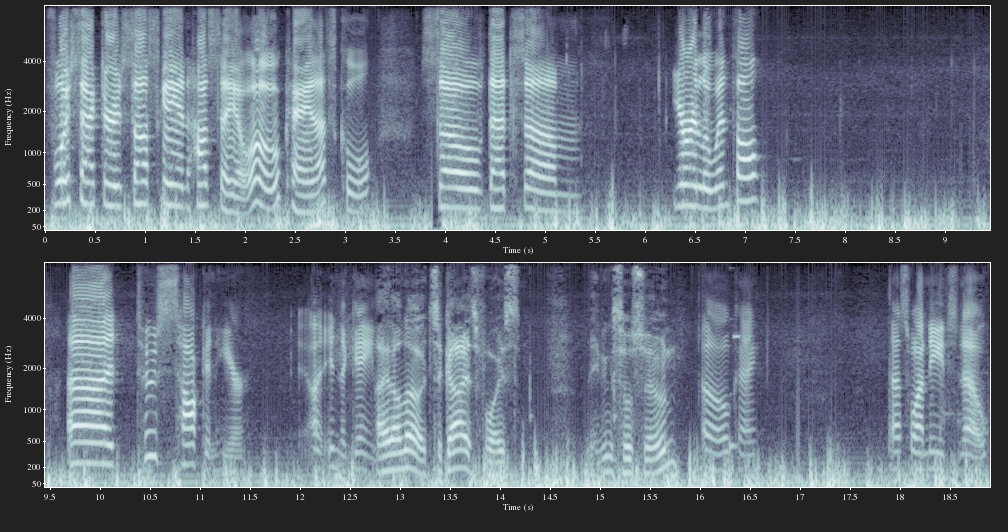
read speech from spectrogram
voice actor as Sasuke and Haseo. Oh, okay, that's cool. So that's um, Yuri Lowenthal. Uh, who's talking here uh, in the game? I don't know. It's a guy's voice. Leaving so soon? Oh, okay. That's what I need to know.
